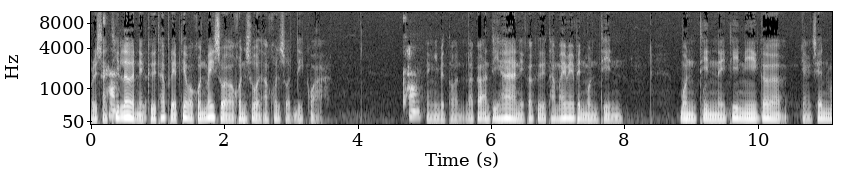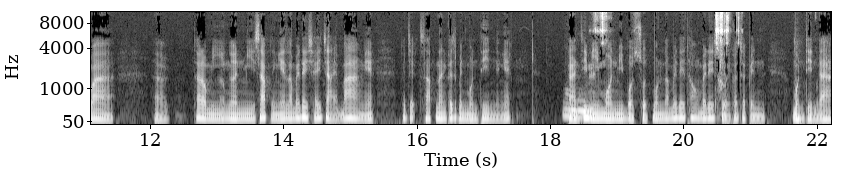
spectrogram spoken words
บริษัทที่เลิศเนี่ยคือถ้าเปรียบเทียบกับคนไม่สวยกับคนสวดเอาคนสวดดีกว่าอย่างนี้เป็นต้นแล้วก็อันที่ห้านี่ก็คือทำให้ไม่เป็นมนทิน มนทินในที่นี้ก็อย่างเช่นว่าถ้าเรามีเงินมีทรัพย์อย่างเงี้ยเราไม่ได้ใช้จ่ายบ้างเนี้ย ก็จะทรัพย์นั้นก็จะเป็นมนทินอย่างเงี้ย การที่มีมนมีบทสวดมนต์แล้วไม่ได้ท่องไม่ได้สวดก็จะเป็นมนทินได้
